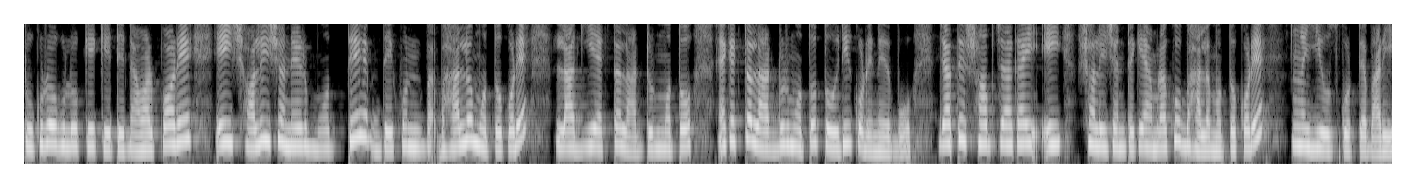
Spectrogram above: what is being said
টুকরোগুলোকে কেটে নেওয়ার পরে এই সলিউশনের মধ্যে দেখুন ভালো মতো করে লাগিয়ে একটা লাড্ডুর মতো, এক একটা লাড্ডুর মতো তৈরি করে নেব। যাতে সব জায়গায় এই সলিউশনটাকে আমরা খুব ভালো মতো করে ইউজ করতে পারি।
